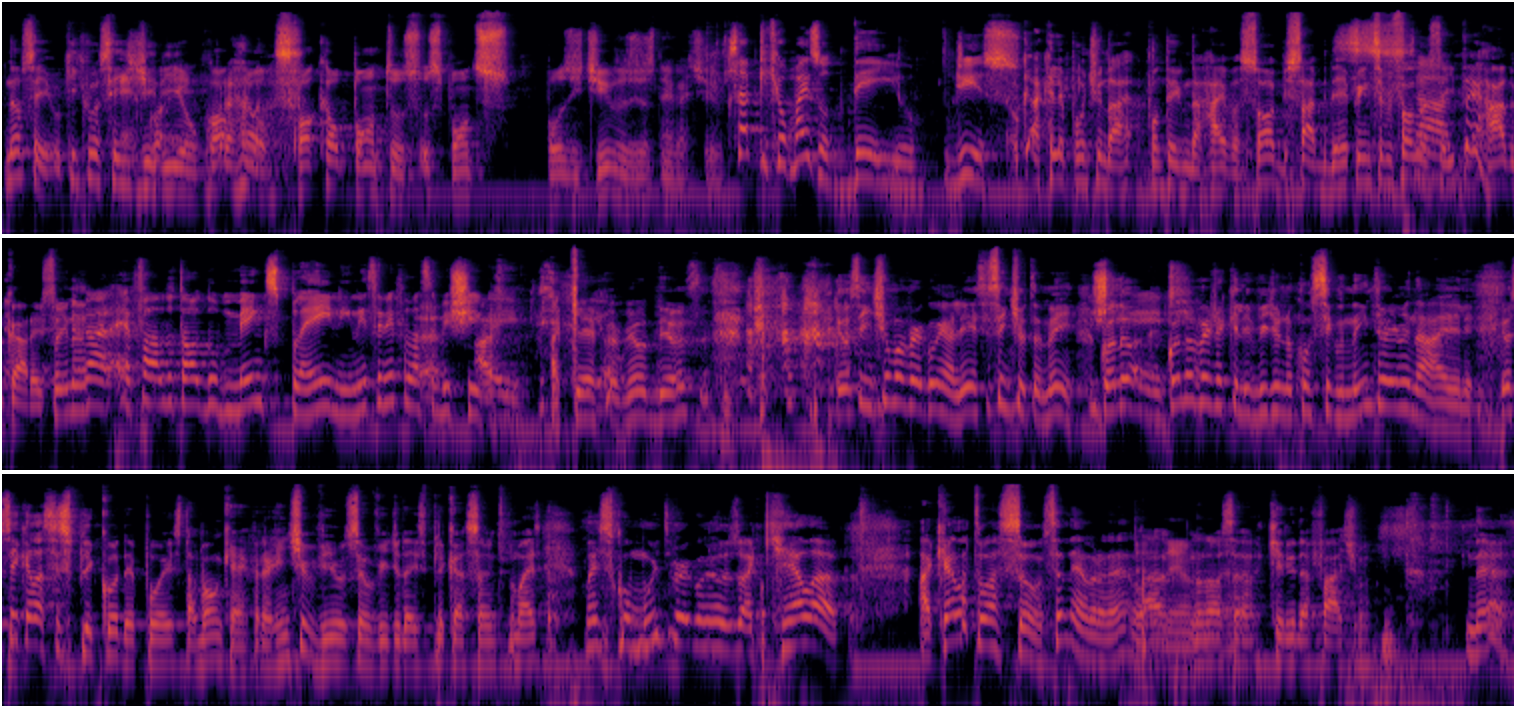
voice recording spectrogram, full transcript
Não sei, o que, que vocês é, diriam? Qual, qual, é o, qual que é o ponto, os pontos positivos e os negativos. Sabe o que, que eu mais odeio disso? Aquele pontinho da, ponteirinho da raiva sobe, sabe? De repente você vai falando, nossa, aí tá errado, cara. Isso aí, né? Cara, é falar do tal do mansplaining, nem sei nem falar essa bexiga A- aí. A Kéfera, meu Deus. Eu senti uma vergonha ali. Você sentiu também? Quando, Gente. quando eu vejo aquele vídeo, eu não consigo nem terminar ele. Eu sei que ela se explicou depois, tá bom, Kéfera? A gente viu o seu vídeo da explicação e tudo mais. Mas ficou muito vergonhoso aquela, aquela atuação. Você lembra, né? Lá Eu lembro, na nossa querida Fátima. Né?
